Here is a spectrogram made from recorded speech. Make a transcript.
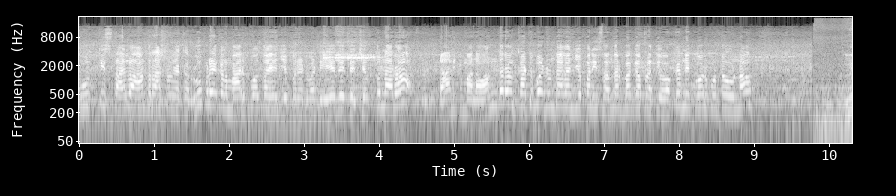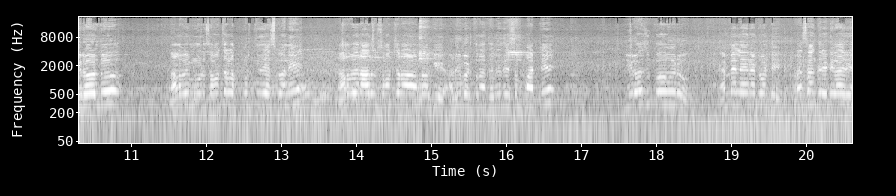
పూర్తి స్థాయిలో ఆంధ్ర రాష్ట్రం యొక్క రూపురేఖలు మారిపోతాయని చెప్పినటువంటి ఏదైతే చెప్తున్నారో దానికి మనం అందరం కట్టుబడి ఉండాలని చెప్పని ఈ సందర్భంగా ప్రతి ఒక్కరిని కోరుకుంటూ ఉన్నాం. ఈరోజు నలభై మూడు సంవత్సరాలు పూర్తి చేసుకొని నలభై నాలుగు సంవత్సరాలలోకి అడుగుపెడుతున్న తెలుగుదేశం పార్టీ ఈరోజు కోవూరు ఎమ్మెల్యే అయినటువంటి ప్రశాంత్ రెడ్డి గారి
